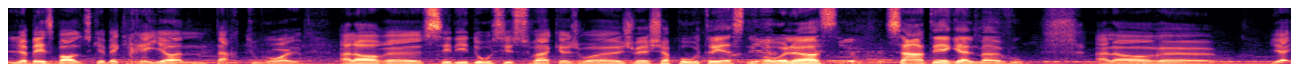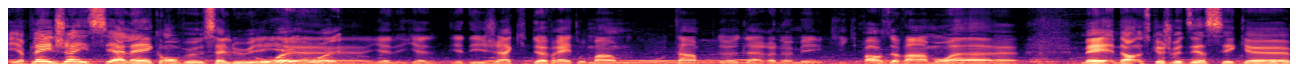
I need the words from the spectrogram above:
le baseball du Québec rayonne partout. Ouais. Alors, euh, c'est des dossiers souvent que je vais, je vais chapeauter à ce niveau-là. Santé également à vous. Alors, euh, il y, a- il y a plein de gens ici, Alain, qu'on veut saluer. Ouais, Euh, ouais. Il y a- y, y des gens qui devraient être au, membre, au temple de, de la renommée, qui, qui passent devant moi. Euh, Mais non, ce que je veux dire, c'est que euh,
